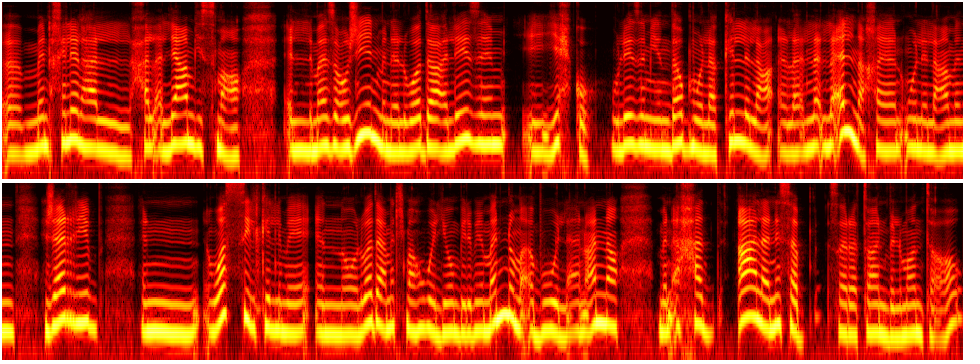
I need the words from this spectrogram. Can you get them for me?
آه، من خلال هالحلقة اللي عم يسمعوا المزعوجين من الوضع لازم يحكوا ولازم ينضموا لكل الع... لنا خلينا نقول اللي عم نجرب نوصي الكلمة إنه الوضع مثل ما هو اليوم بلبنان منه مقبول لأنه عنا من أحد أعلى نسب سرطان بالمنطقة.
